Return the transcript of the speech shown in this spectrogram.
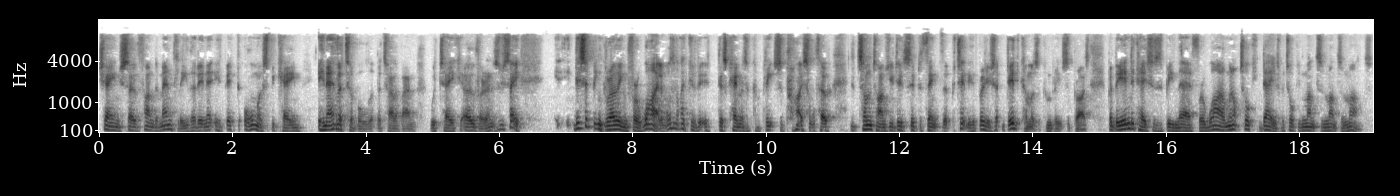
changed so fundamentally that it, it, it almost became inevitable that the Taliban would take over. And as we say, this had been growing for a while. It wasn't like this came as a complete surprise, although sometimes you did seem to think that, particularly the British, did come as a complete surprise. But the indicators have been there for a while. We're not talking days, we're talking months and months and months.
